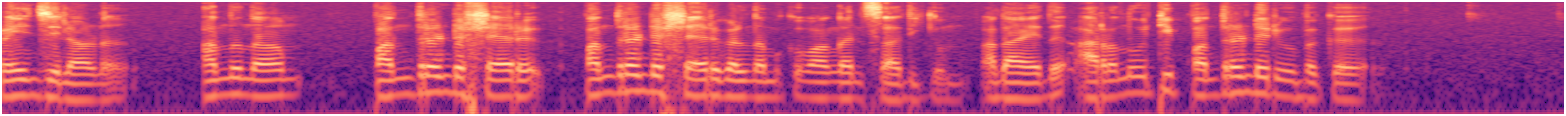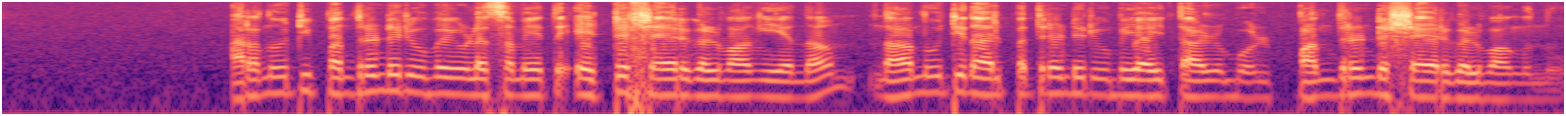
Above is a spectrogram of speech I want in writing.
റേഞ്ചിലാണ് അന്ന് നാം പന്ത്രണ്ട് ഷെയർ പന്ത്രണ്ട് ഷെയറുകൾ നമുക്ക് വാങ്ങാൻ സാധിക്കും. അതായത് അറുന്നൂറ്റി പന്ത്രണ്ട് രൂപക്ക് അറുന്നൂറ്റി പന്ത്രണ്ട് രൂപയുള്ള സമയത്ത് എട്ട് ഷെയറുകൾ വാങ്ങിയ നാം നാനൂറ്റി നാൽപ്പത്തിരണ്ട് രൂപയായി താഴുമ്പോൾ പന്ത്രണ്ട് ഷെയറുകൾ വാങ്ങുന്നു.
